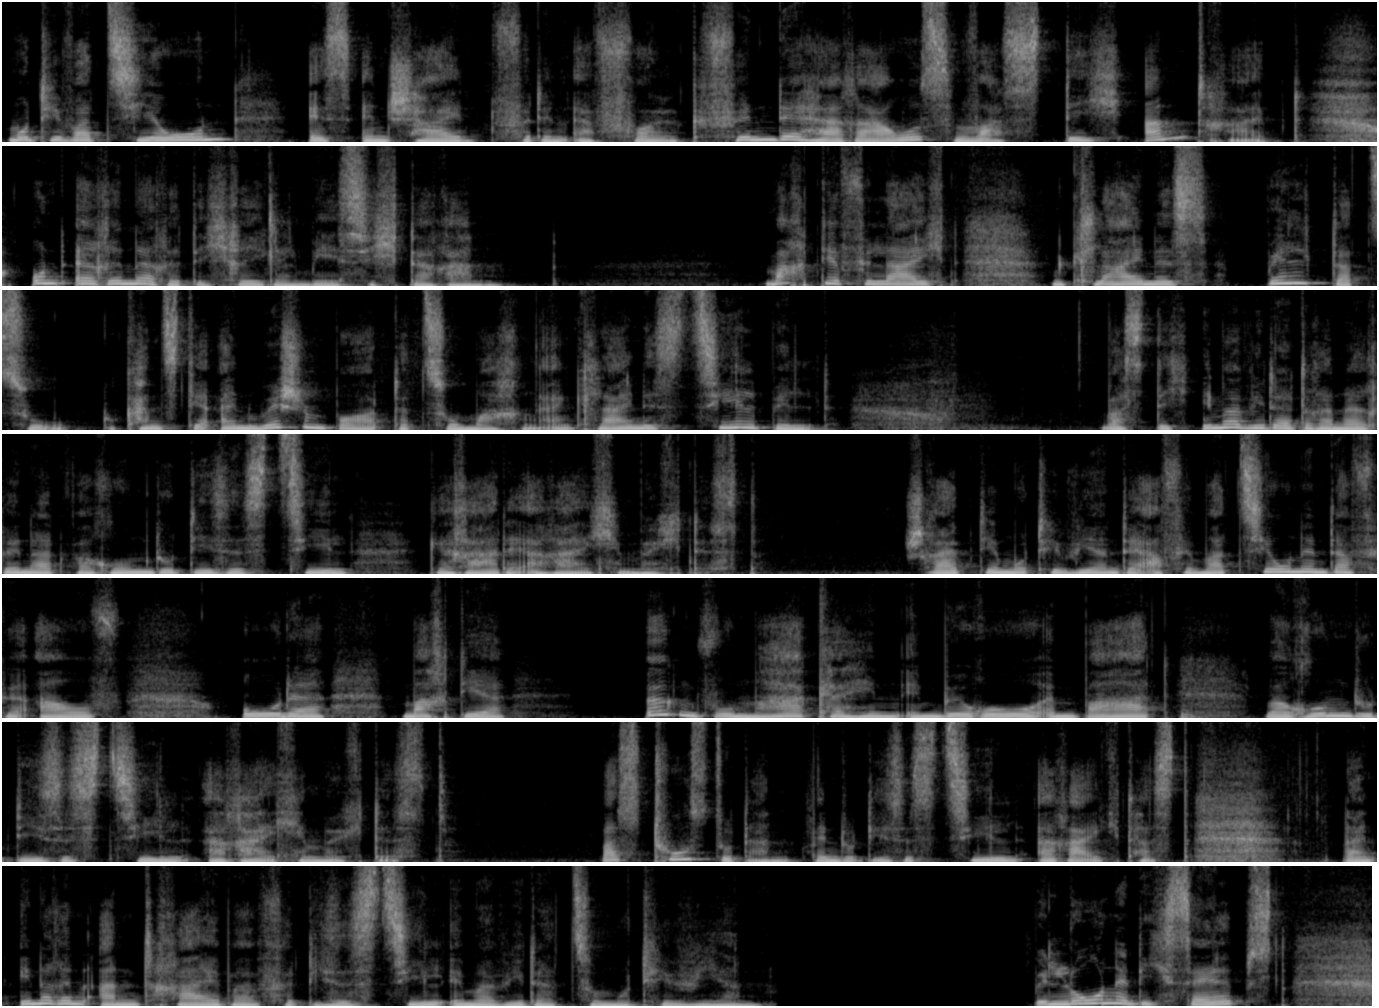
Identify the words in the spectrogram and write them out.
Motivation ist entscheidend für den Erfolg. Finde heraus, was dich antreibt und erinnere dich regelmäßig daran. Mach dir vielleicht ein kleines Bild dazu. Du kannst dir ein Vision Board dazu machen, ein kleines Zielbild. was dich immer wieder daran erinnert, warum du dieses Ziel gerade erreichen möchtest. Schreib dir motivierende Affirmationen dafür auf oder mach dir irgendwo Marker hin im Büro, im Bad, warum du dieses Ziel erreichen möchtest. Was tust du dann, wenn du dieses Ziel erreicht hast? Deinen inneren Antreiber für dieses Ziel immer wieder zu motivieren. Belohne dich selbst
